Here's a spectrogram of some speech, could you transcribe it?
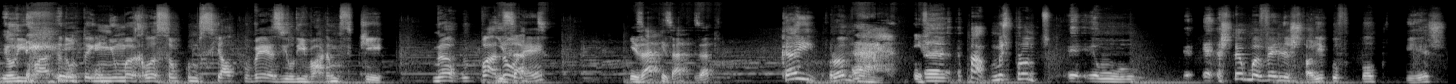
Ilibar, eu não tenho nenhuma relação comercial com o BES. Ilibar-me de quê? Não, pá, não exato. é? Exato, exato, exato. Ok, pronto. Ah, Ah, pá, mas pronto, é, é é- é- esta é uma velha história com o futebol português.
